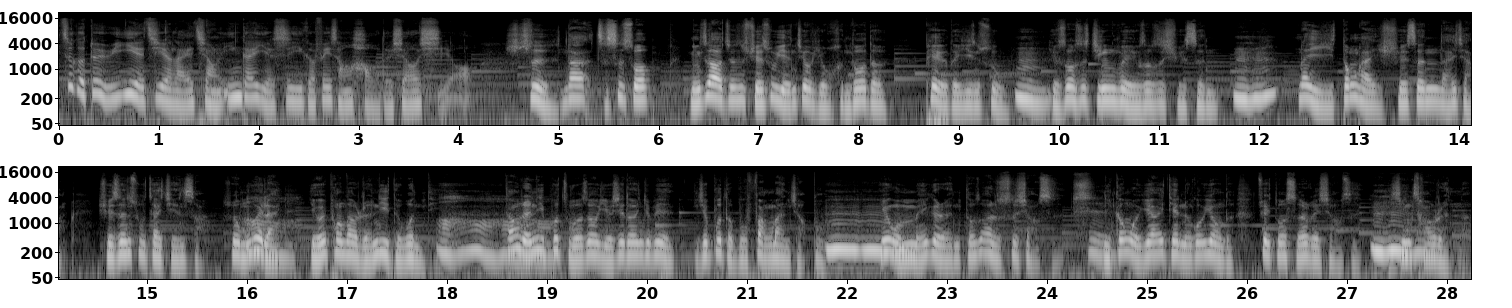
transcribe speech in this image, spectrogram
这个对于业界来讲，应该也是一个非常好的消息哦。是，那只是说，你知道，就是学术研究有很多的配合的因素，嗯，有时候是经费，有时候是学生，嗯哼。那以东海学生来讲。学生数在减少，所以我们未来也会碰到人力的问题。哦，当人力不足的时候，有些东西就变，你就不得不放慢脚步。嗯嗯，因为我们每一个人都是二十四小时，是你跟我一样，一天能够用的最多十二个小时，已经超人了。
